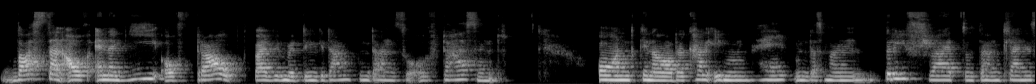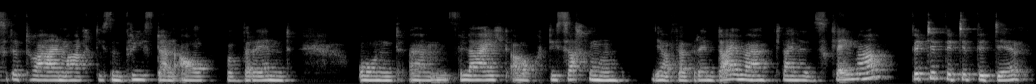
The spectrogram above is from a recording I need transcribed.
was dann auch Energie oft raubt, weil wir mit den Gedanken dann so oft da sind. Und genau, da kann eben helfen, dass man einen Brief schreibt und dann ein kleines Ritual macht, diesen Brief dann auch verbrennt und ähm, vielleicht auch die Sachen, ja, verbrennt. Da immer kleiner Disclaimer. Bitte, bitte, bitte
